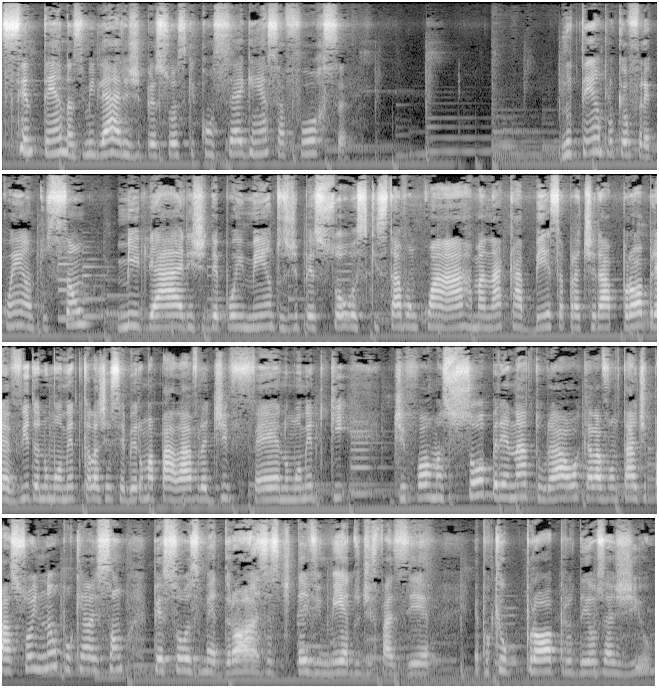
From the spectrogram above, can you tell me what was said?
centenas, milhares de pessoas que conseguem essa força. No templo que eu frequento, são milhares de depoimentos de pessoas que estavam com a arma na cabeça para tirar a própria vida no momento que elas receberam uma palavra de fé, no momento que de forma sobrenatural, aquela vontade passou e não porque elas são pessoas medrosas, que teve medo de fazer, é porque o próprio Deus agiu.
